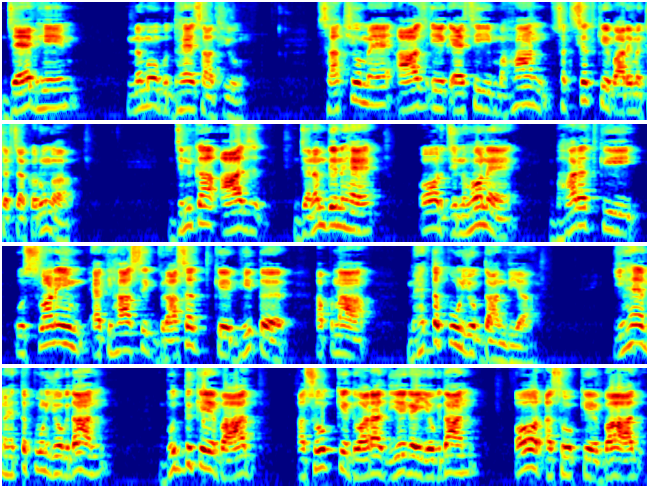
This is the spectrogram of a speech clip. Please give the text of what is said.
जय भीम। नमो बुद्धाय साथियों। साथियों, मैं आज एक ऐसी महान शख्सियत के बारे में चर्चा करूँगा, जिनका आज जन्मदिन है और जिन्होंने भारत की उस स्वर्णिम ऐतिहासिक विरासत के भीतर अपना महत्वपूर्ण योगदान दिया। यह महत्वपूर्ण योगदान बुद्ध के बाद, अशोक के द्वारा दिए गए योगदान और अशोक के बाद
